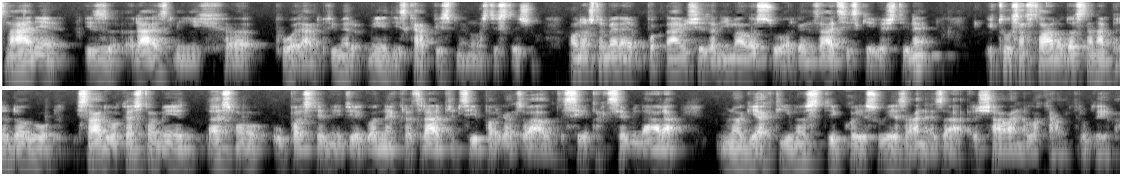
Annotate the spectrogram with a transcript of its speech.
znanje iz raznih e, polja, na primjer medijska pismenost i sl. Ono što mene najviše zanimalo su organizacijske vještine i tu sam stvarno dosta napredovu i sad ukaz to mi je da smo u posljednje dvije godine kroz rad principa organizovali desetak seminara i mnogi aktivnosti koje su vezane za rješavanje lokalnih problema.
